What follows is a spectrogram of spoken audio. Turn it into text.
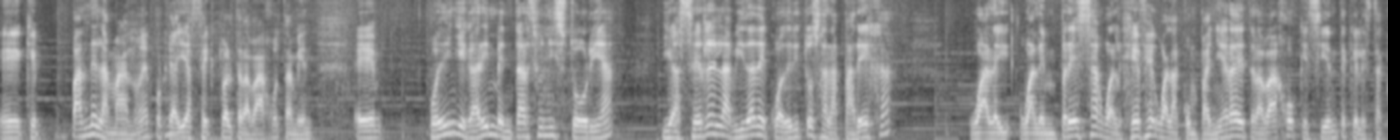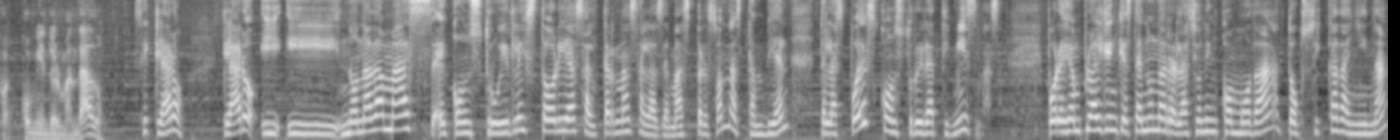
eh, que van de la mano, eh, porque hay afecto al trabajo también, eh, pueden llegar a inventarse una historia y hacerle la vida de cuadritos a la pareja. O a, la, o a la empresa, o al jefe, o a la compañera de trabajo que siente que le está co- comiendo el mandado. Sí, claro, claro. Y, no nada más eh, construirle historias alternas a las demás personas, también te las puedes construir a ti mismas. Por ejemplo, alguien que está en una relación incómoda, tóxica, dañina,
